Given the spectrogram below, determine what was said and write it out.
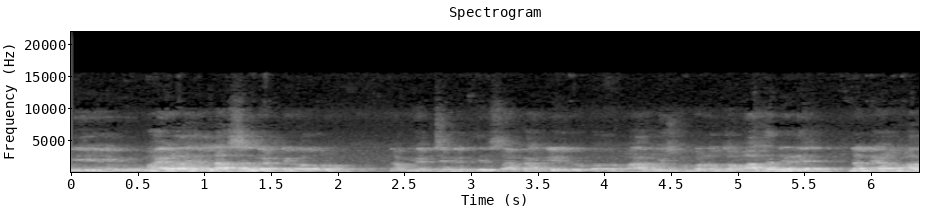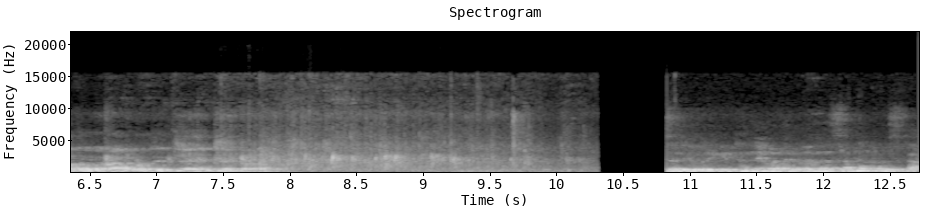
ಈ ಮಹಿಳಾ ಎಲ್ಲಾ ಸಂಘಟನೆಗಳವರು ನಮ್ಗೆ ಹೆಚ್ಚಿನ ರೀತಿ ಸಹಕಾರ ನೀಡಬೇಕು ಅಂದ್ರೆ ಭಾಗವಹಿಸಬೇಕು ಅನ್ನೋ ಮಾತನ್ನು ಹೇಳಿ ನಾನು ಎರಡು ಮಾತನ್ನು ಹೇಳ್ಕೊಡ್ತೀನಿ. ಜಯ ಹಿಂದ್ ಜಯ ಸರ್ ಇವರಿಗೆ ಧನ್ಯವಾದಗಳನ್ನು ಸಮರ್ಪಿಸ್ತಾ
